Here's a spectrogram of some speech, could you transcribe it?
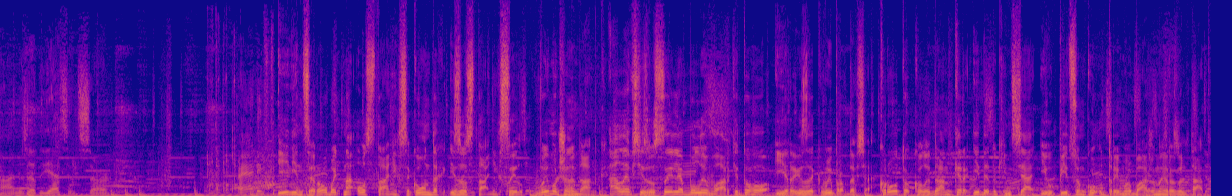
Time is of the essence, sir. І він це робить на останніх секундах із останніх сил. Вимучений данк, але всі зусилля були варті того, і ризик виправдався. Круто, коли данкер іде до кінця і у підсумку утримує бажаний результат.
